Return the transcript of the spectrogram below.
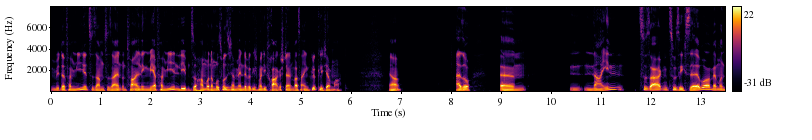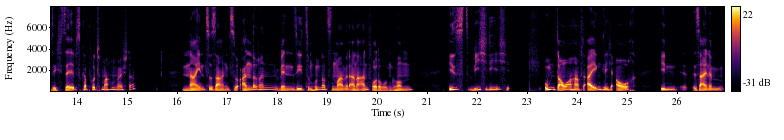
mit der Familie zusammen zu sein und vor allen Dingen mehr Familienleben zu haben. Und da muss man sich am Ende wirklich mal die Frage stellen, was einen glücklicher macht. Ja. Also, ähm, Nein zu sagen zu sich selber, wenn man sich selbst kaputt machen möchte. Nein zu sagen zu anderen, wenn sie zum hundertsten Mal mit einer Anforderung kommen, ist wichtig, um dauerhaft eigentlich auch in seinem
